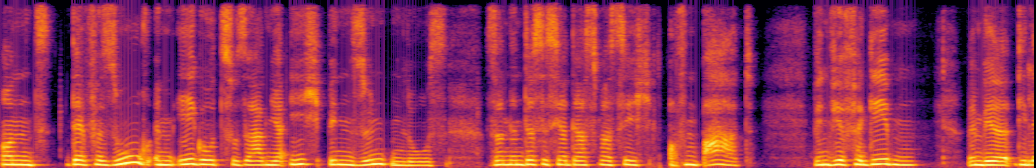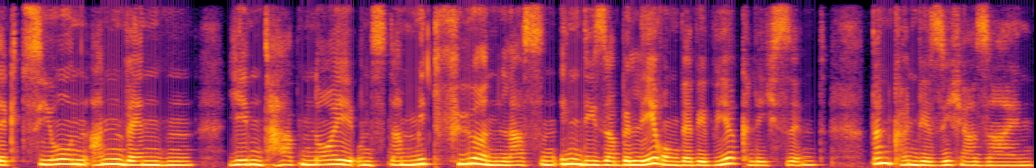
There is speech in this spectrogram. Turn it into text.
Und der Versuch im Ego zu sagen, ja, ich bin sündenlos, sondern das ist ja das, was sich offenbart. Wenn wir vergeben, wenn wir die Lektion anwenden, jeden Tag neu uns da mitführen lassen in dieser Belehrung, wer wir wirklich sind, dann können wir sicher sein,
